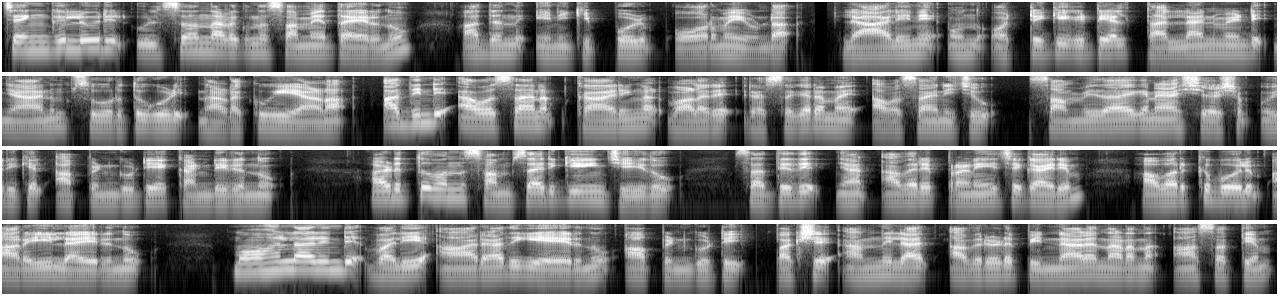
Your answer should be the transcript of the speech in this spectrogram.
ചെങ്കല്ലൂരിൽ ഉത്സവം നടക്കുന്ന സമയത്തായിരുന്നു അതെന്ന് എനിക്കിപ്പോഴും ഓർമ്മയുണ്ട്. ലാലിനെ ഒന്ന് ഒറ്റയ്ക്ക് കിട്ടിയാൽ തല്ലാൻ വേണ്ടി ഞാനും സുഹൃത്തുകൂടി നടക്കുകയാണ്. അതിന്റെ അവസാനം കാര്യങ്ങൾ വളരെ രസകരമായി അവസാനിച്ചു. സംവിധായകനായ ശേഷം ഒരിക്കൽ ആ പെൺകുട്ടിയെ കണ്ടിരുന്നു. അടുത്തു വന്ന് സംസാരിക്കുകയും ചെയ്തു. സത്യത്തിൽ ഞാൻ അവരെ പ്രണയിച്ച കാര്യം അവർക്ക് പോലും അറിയില്ലായിരുന്നു. മോഹൻലാലിന്റെ വലിയ ആരാധികയായിരുന്നു ആ പെൺകുട്ടി. പക്ഷേ അന്നിലാൽ അവരുടെ പിന്നാലെ നടന്ന ആ സത്യം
